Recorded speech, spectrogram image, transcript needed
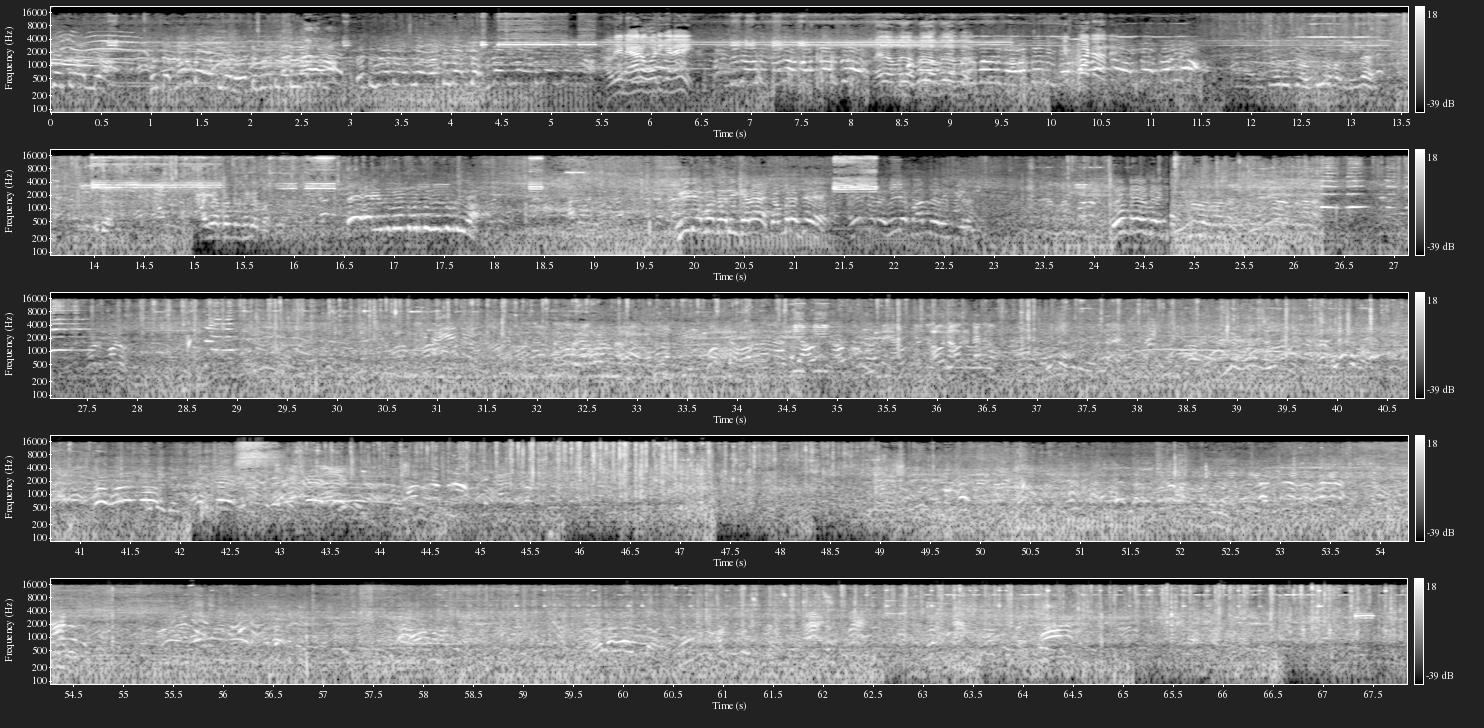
கட்டுறாங்க முதலாம் வந்து ரெண்டு பேரும் அடிவாங்க ரெண்டு அடிவாங்க வண்டியில இருக்க பின்னாடி அப்படியே நேரம் ஓடிக்கணே மெதுவா மெதுவா மெதுவா மெதுவா ஐயா கொண்டு வீடியோ பார்த்து வீடியோ பார்த்து அறிக்கிறேன் சம்பரசு வீடியோ பார்த்து அறிக்கிறேன் மூன்றாவது அவன் அவன்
